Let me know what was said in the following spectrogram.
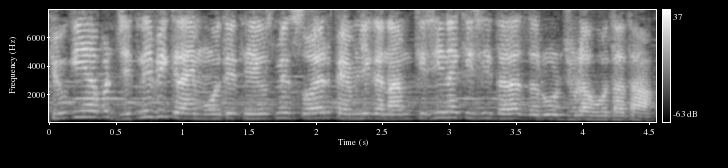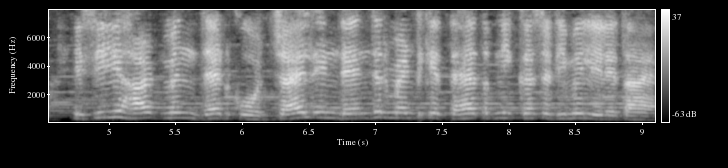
क्योंकि यहाँ पर जितने भी क्राइम होते थे, उसमें सोयर फैमिली का नाम किसी न किसी तरह ज़रूर जुड़ा होता था। इसीलिए हार्टमैन जेड को चाइल्ड इंडेंजरमेंट के तहत अपनी कस्टडी में ले लेता है।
